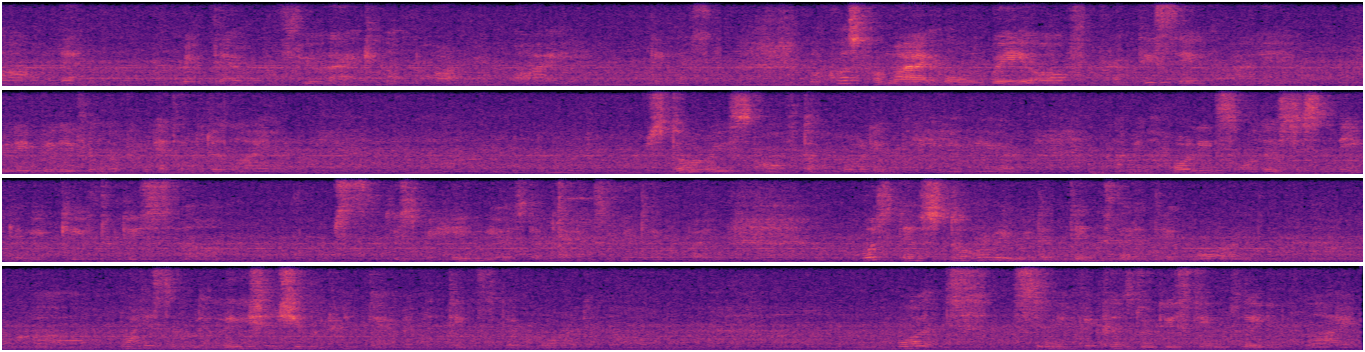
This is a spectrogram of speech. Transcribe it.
um, that make them feel like I cannot part with why things. Of course, for my own way of practicing, I really believe in looking at the underlying um, stories of the hoarding behavior. I mean, hoarding disorder is just a name that we give to these um, these behaviors that they're exhibiting. But what's their story with the things that they hoard? What is the relationship between them and the things that? Um, what significance do these things play in life?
